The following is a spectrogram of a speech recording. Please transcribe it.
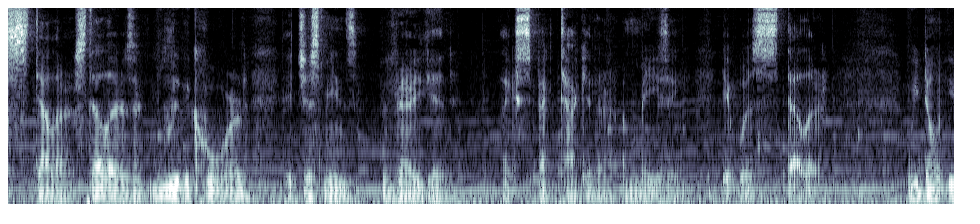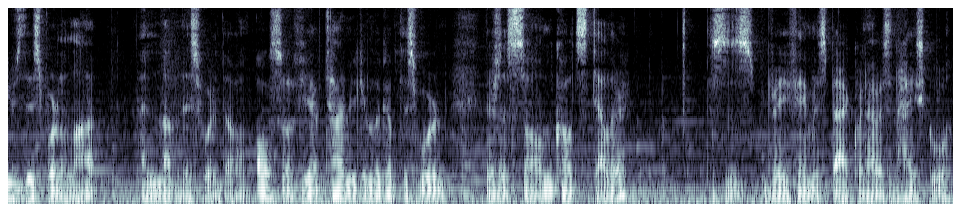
stellar. Stellar is a really cool word. It just means very good, like spectacular, amazing. It was stellar. We don't use this word a lot. I love this word though. Also, if you have time, you can look up this word. There's a song called Stellar. This is very famous back when I was in high school.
